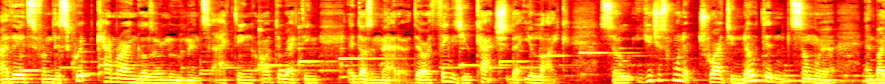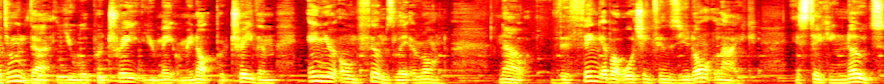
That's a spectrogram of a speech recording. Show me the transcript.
Either it's from the script, camera angles, or movements, acting, art directing, it doesn't matter. There are things you catch that you like. So you just want to try to note them somewhere, and by doing that, you will portray, you may or may not portray them in your own films later on. Now, the thing about watching films you don't like is taking notes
